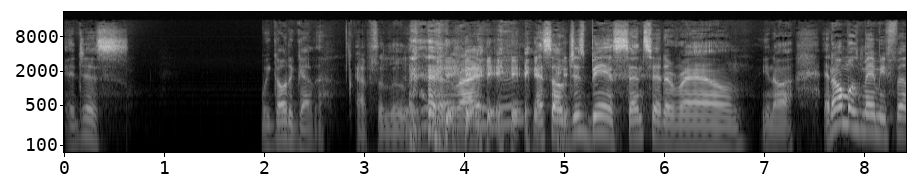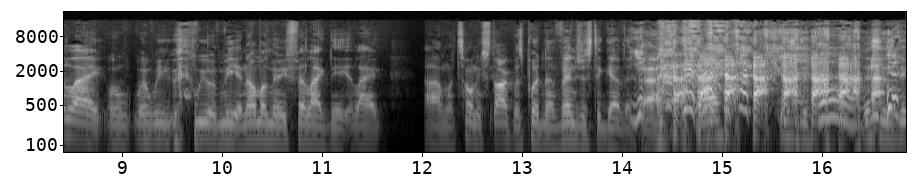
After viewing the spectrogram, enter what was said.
it just we go together Absolutely. right and so just being centered around you know it almost made me feel like when, when we we would meet it almost made me feel like the like um, when Tony Stark was putting Avengers together. Right? this, is the,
